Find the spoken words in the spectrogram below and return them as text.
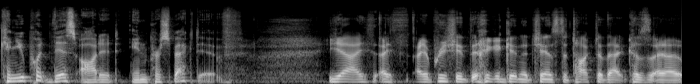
Can you put this audit in perspective? Yeah, I, I, I, appreciate the, getting a chance to talk to that because uh,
